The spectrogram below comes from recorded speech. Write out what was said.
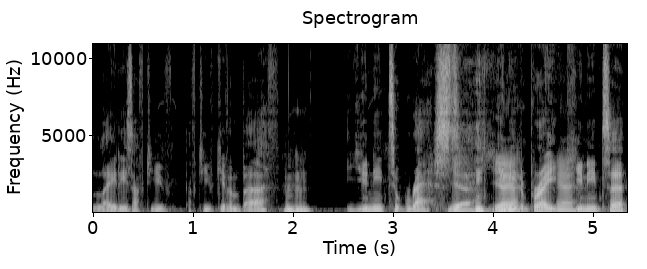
ladies, after you've after you've given birth, Mhm. You need to rest. Yeah, you yeah, need a break. yeah. You need to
